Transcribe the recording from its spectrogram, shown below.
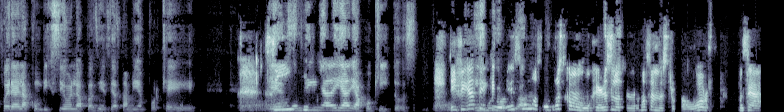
fuera de la convicción, la paciencia también, porque Sí. día a día de a poquitos. Y fíjate que eso nosotros como mujeres lo tenemos a nuestro favor. O sea,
